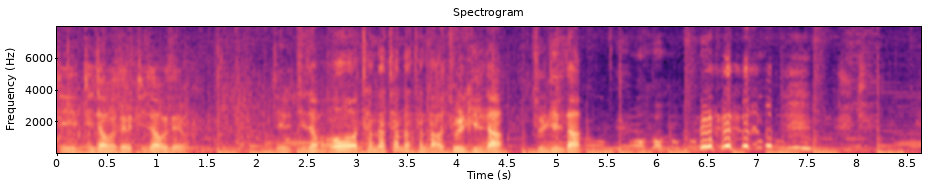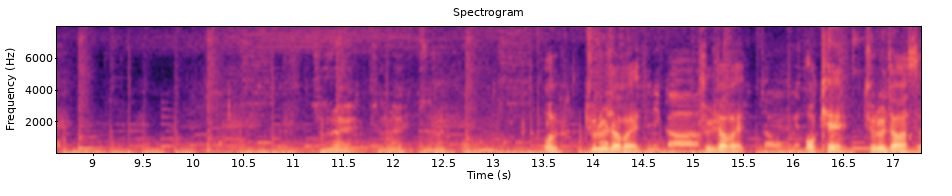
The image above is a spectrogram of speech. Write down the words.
찌, 찌 잡으세요, 찌 잡아. 오, 찬다, 찬다, 찬다. 줄 길다, 줄 길다. 줄을 줄을 줄을 어, 줄을 잡아야 돼. 있으니까 줄 잡아야 돼. 잡아보겠습니다. 오케이, 줄을 잡았어.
